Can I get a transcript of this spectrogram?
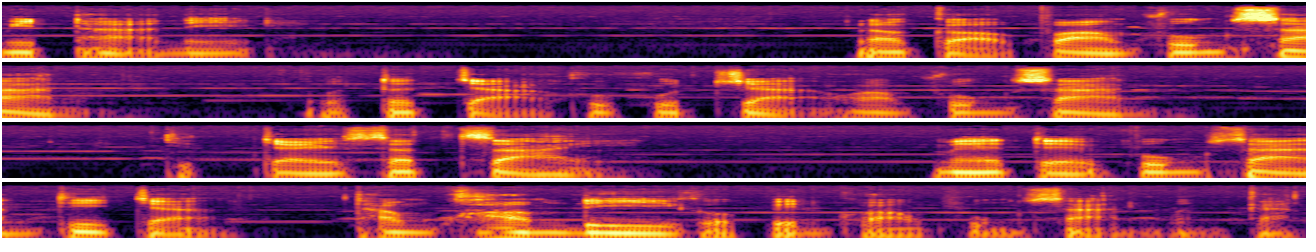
มิทานี้ แล้วก็ความฟุ้งซ่าน อุตจักกุกุจจะความฟุ้งซ่าน จิตใจสัดสาย แม้แต่ฟุ้งซ่านที่จะ ทำความดีก็เป็นความฟุ้งซ่านเหมือนกัน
